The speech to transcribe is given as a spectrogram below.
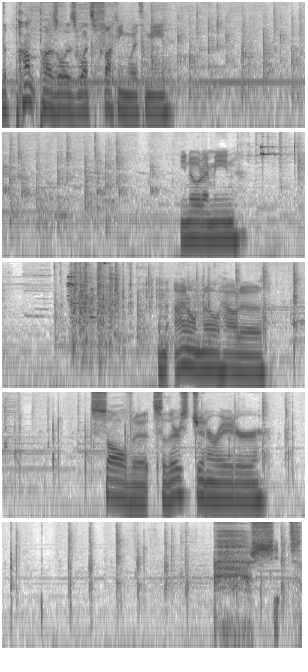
The pump puzzle is what's fucking with me. You know what I mean? And I don't know how to solve it. So there's generator. Ah, shit.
